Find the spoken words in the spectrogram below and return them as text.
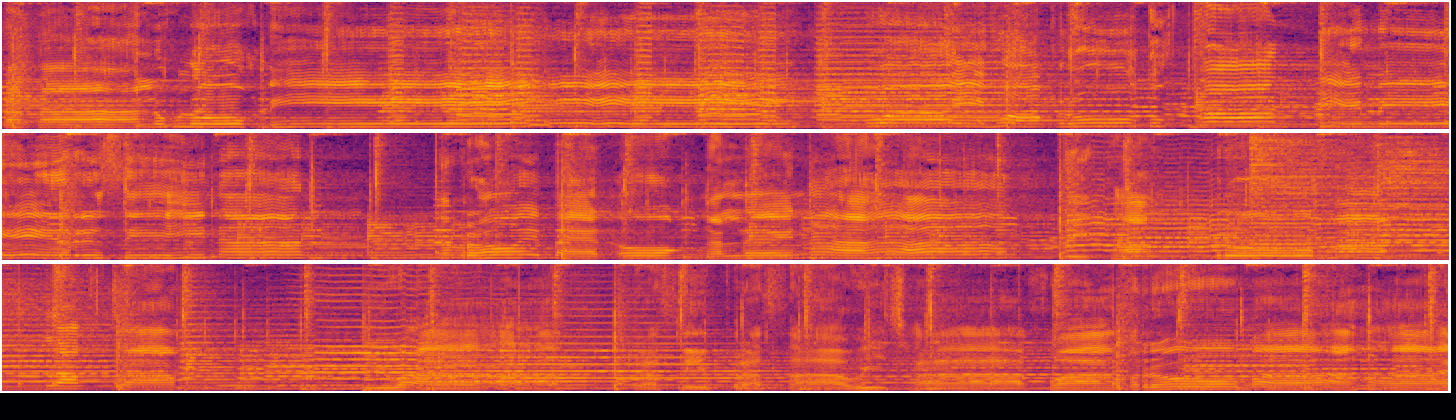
ตนาลูกๆนี้ไหว้พวกรู้ทุกท่านที่มีฤาษีนั้นทั้งร้อยแปดองค์เลยนะ อีกครั้งครูพักลักจำที่ว่าประสิทธิ์ประสาวิชาความรู้มาให้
